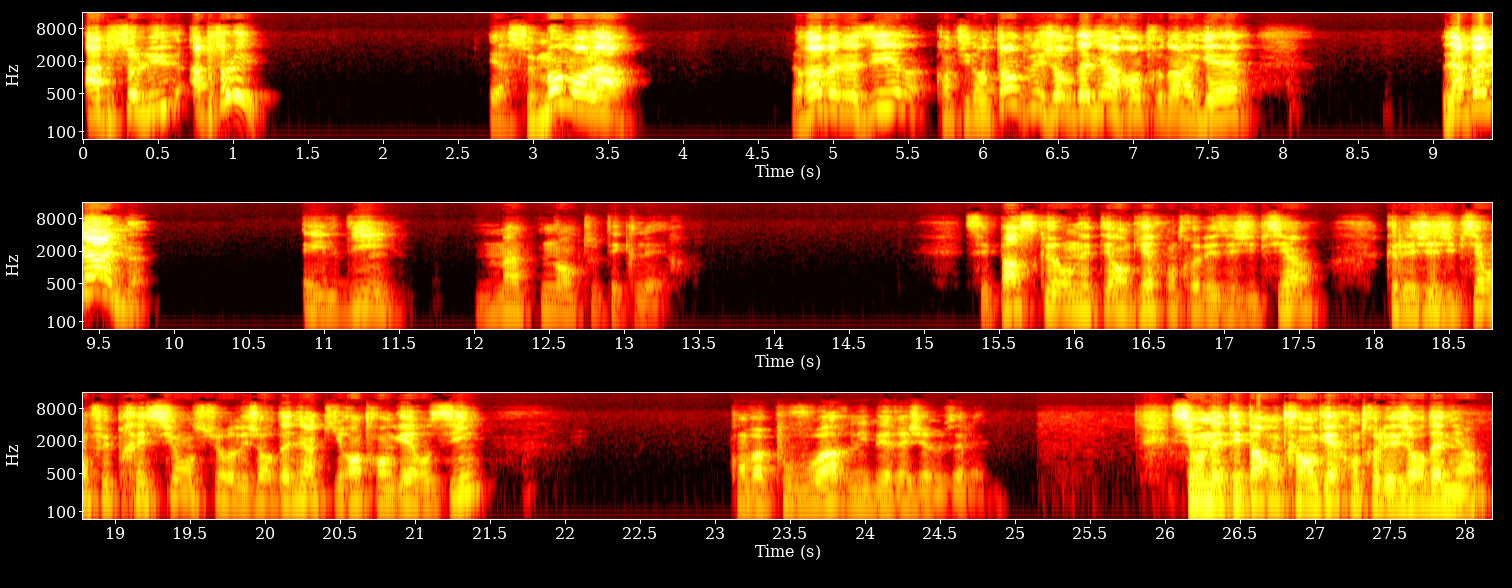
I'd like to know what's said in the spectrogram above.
absolu, absolu. Et à ce moment-là, le Rav Nazir, quand il entend que les Jordaniens rentrent dans la guerre, la banane Et il dit Maintenant tout est clair. C'est parce qu'on était en guerre contre les Égyptiens que les Égyptiens ont fait pression sur les Jordaniens qui rentrent en guerre aussi qu'on va pouvoir libérer Jérusalem. Si on n'était pas rentré en guerre contre les Jordaniens,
